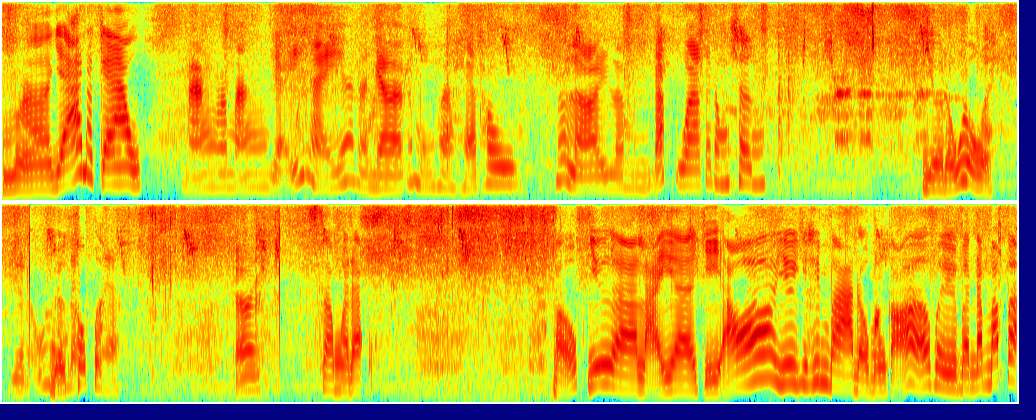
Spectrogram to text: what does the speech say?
mà giá nó cao mặn là mặn gãy này á, là nhờ cái mùa hè, hè thu. Nó lời là mình đắp qua cái đông xuân vừa đủ luôn rồi. Vừa đủ Được luôn đó. khúc à. Nè. rồi. Xong rồi đó. Bà út với à, lại à, chị ó với hiếm ba đồ mằng cỏ ở bên đám bắp á.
